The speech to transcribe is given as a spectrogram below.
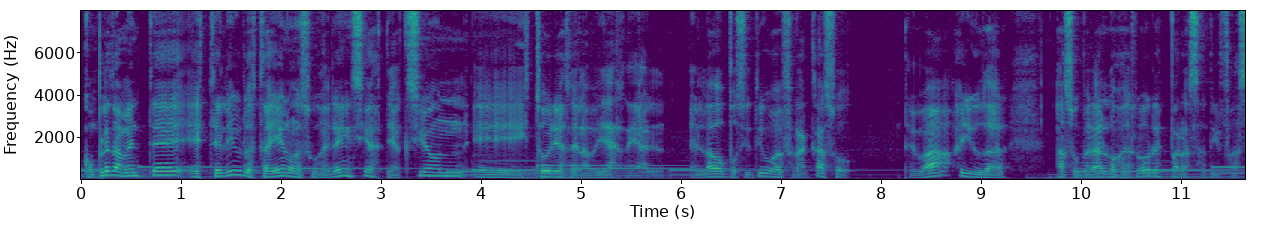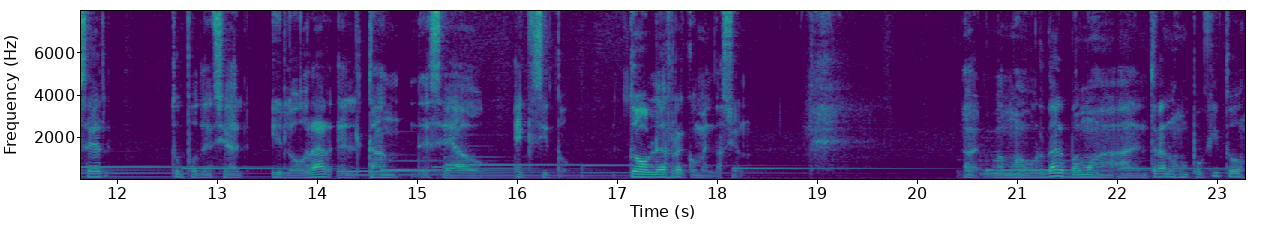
Completamente este libro está lleno de sugerencias de acción e historias de la vida real. El lado positivo del fracaso te va a ayudar a superar los errores para satisfacer tu potencial y lograr el tan deseado éxito. Doble recomendación. Vamos a abordar, vamos a adentrarnos un poquito.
